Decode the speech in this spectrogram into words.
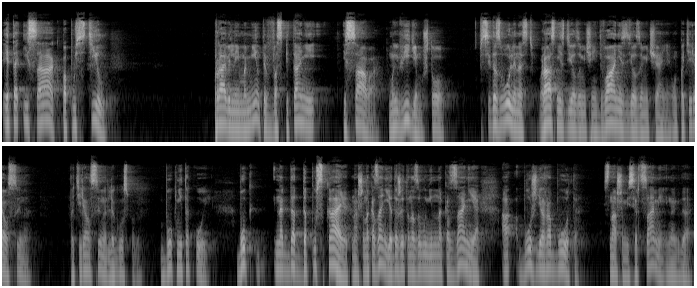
Это Исаак попустил правильные моменты в воспитании Исава, мы видим, что вседозволенность раз не сделал замечание, два не сделал замечание, он потерял сына. Потерял сына для Господа. Бог не такой. Бог иногда допускает наше наказание, я даже это назову не наказание, а Божья работа с нашими сердцами иногда.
